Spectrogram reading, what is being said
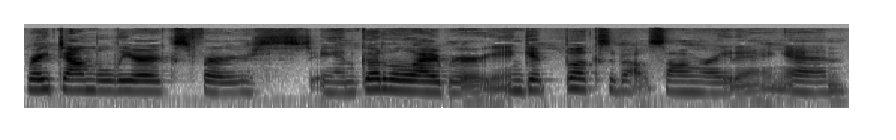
write down the lyrics first and go to the library and get books about songwriting and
